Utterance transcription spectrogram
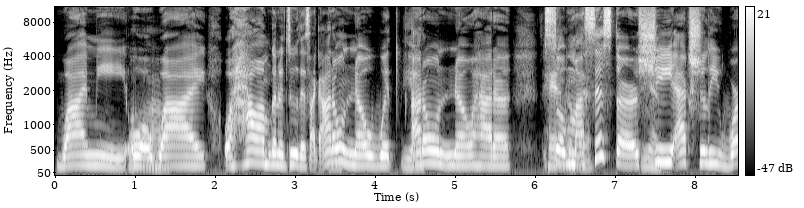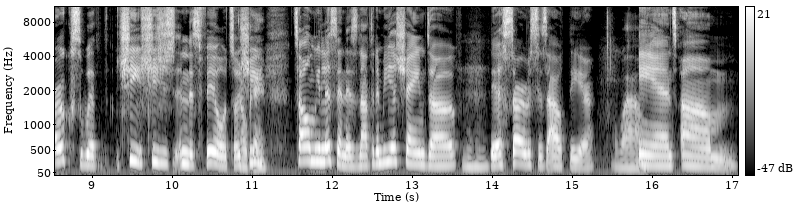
why me, or why, or how I'm gonna do this. Like, I don't know what, Yeah. I don't know how to. so my that. sister, she actually works with. She she's in this field, so Okay. she told me, listen, there's nothing to be ashamed of. Mm-hmm. There's services out there, Wow. and um,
